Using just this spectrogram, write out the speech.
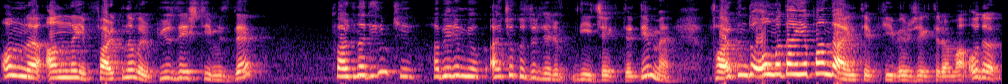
onunla anlayıp farkına varıp yüzleştiğimizde farkında değilim ki haberim yok ay çok özür dilerim diyecektir değil mi? Farkında olmadan yapan da aynı tepkiyi verecektir ama o da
